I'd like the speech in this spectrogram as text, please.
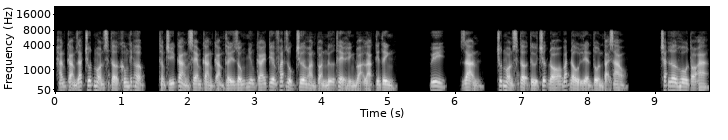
hắn cảm giác chút monster không thích hợp, thậm chí càng xem càng cảm thấy giống những cái kia phát dục chưa hoàn toàn nữ thể hình đoạn lạc tiên tinh. Uy, giản, chút monster từ trước đó bắt đầu liền tồn tại sao? Chất lơ hô to a.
